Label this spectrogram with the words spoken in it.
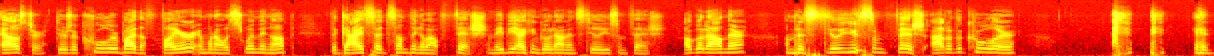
Alistair, there's a cooler by the fire, and when I was swimming up, the guy said something about fish. Maybe I can go down and steal you some fish. I'll go down there. I'm gonna steal you some fish out of the cooler. and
